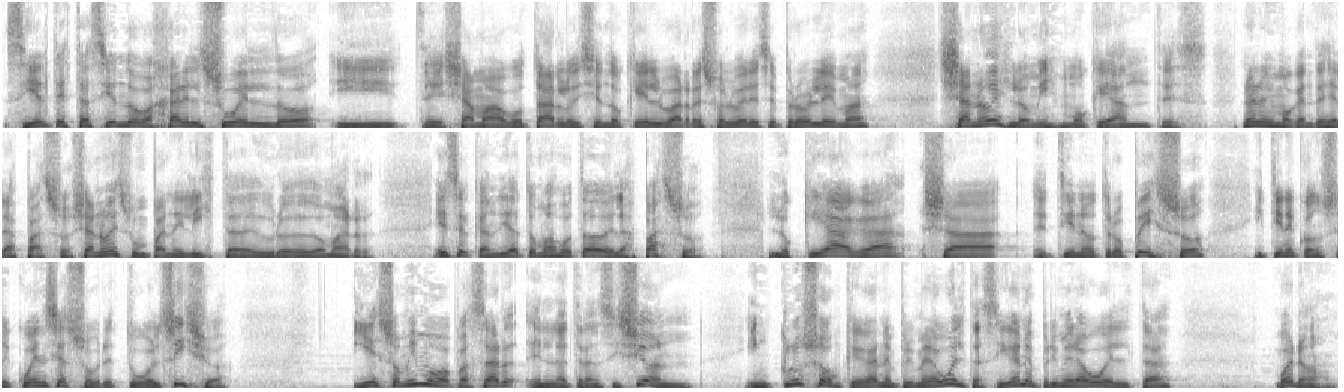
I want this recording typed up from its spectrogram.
si él te está haciendo bajar el sueldo y te llama a votarlo diciendo que él va a resolver ese problema, ya no es lo mismo que antes. No es lo mismo que antes de las PASO. Ya no es un panelista de Duro de Domar. Es el candidato más votado de las PASO. Lo que haga ya eh, tiene otro peso y tiene consecuencias sobre tu bolsillo. Y eso mismo va a pasar en la transición. Incluso aunque gane en primera vuelta. Si gana en primera vuelta, bueno,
